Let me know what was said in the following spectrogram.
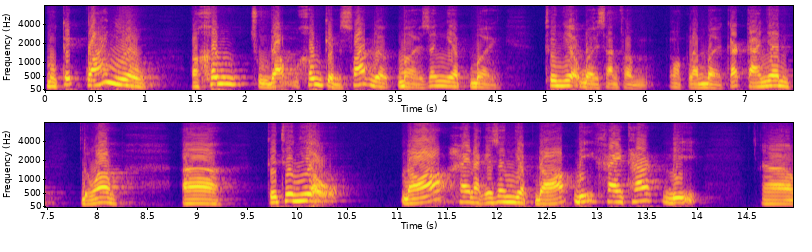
một cách quá nhiều và không chủ động không kiểm soát được bởi doanh nghiệp bởi thương hiệu bởi sản phẩm hoặc là bởi các cá nhân đúng không? À, cái thương hiệu đó hay là cái doanh nghiệp đó bị khai thác bị à,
